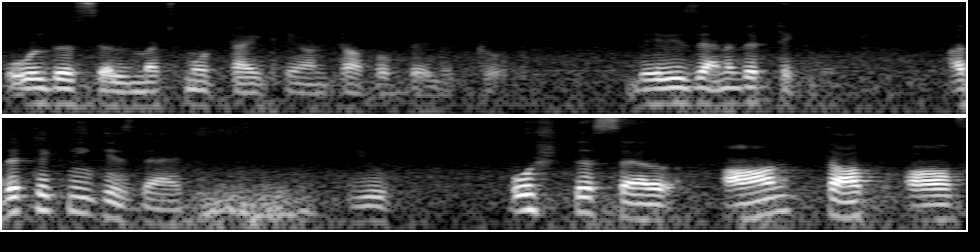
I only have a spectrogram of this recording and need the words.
hold the cell much more tightly on top of the electrode. There is another technique other technique is that you push the cell on top of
